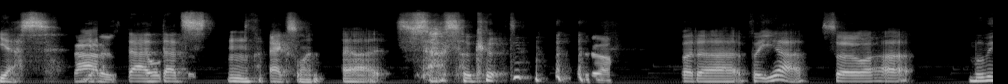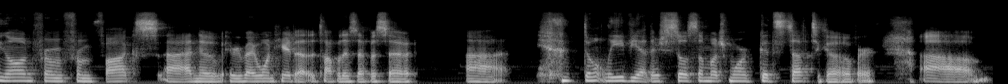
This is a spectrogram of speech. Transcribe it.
yes. That yeah, is that so that's mm, excellent. Uh so so good. Yeah. but uh but yeah so uh moving on from from fox uh, i know everybody wanted to hear that at the top of this episode. Uh don't leave yet. There's still so much more good stuff to go over. Um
